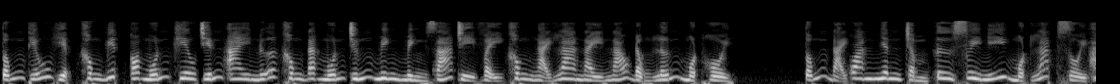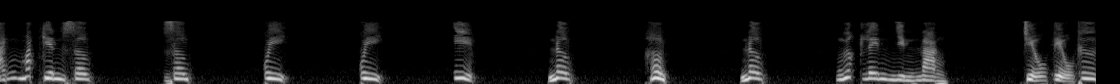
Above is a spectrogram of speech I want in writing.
Tống Thiếu Hiệp không biết có muốn khiêu chiến ai nữa không đã muốn chứng minh mình giá trị vậy không ngại la này náo động lớn một hồi. Tống Đại Quan Nhân trầm tư suy nghĩ một lát rồi ánh mắt kiên dơ. Dơ. Quy. Quy. Y. Nơ. Hơ. Nơ. Ngước lên nhìn nàng. Triệu tiểu thư.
